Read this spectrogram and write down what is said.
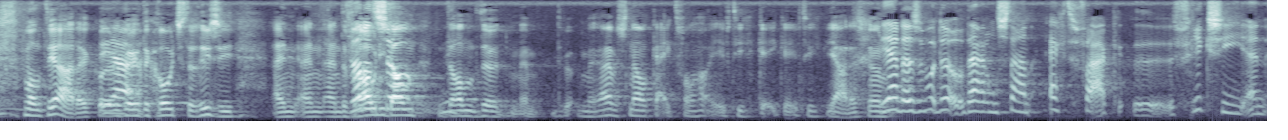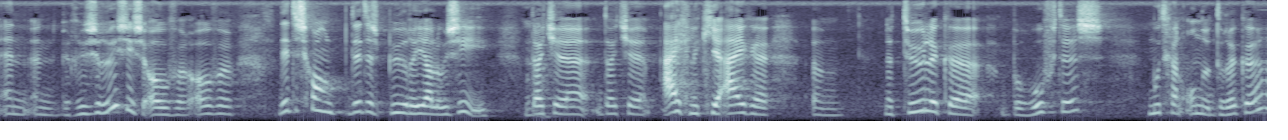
Want ja, dan ja. de grootste ruzie. En, en, en de vrouw die dan, dan de, de, snel kijkt van, heeft hij gekeken? Heeft hij, ja, dat is gewoon... Ja, dus, daar ontstaan echt vaak uh, frictie en, en, en ruzies over, over... Dit is gewoon, dit is pure jaloezie. Dat, je, dat je eigenlijk je eigen um, natuurlijke behoeftes moet gaan onderdrukken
